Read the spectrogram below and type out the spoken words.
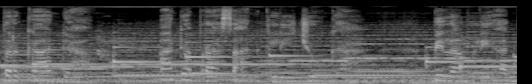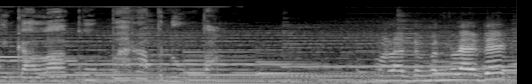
Terkadang ada perasaan geli juga bila melihat tingkah laku para penumpang. Malah demen ledek.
